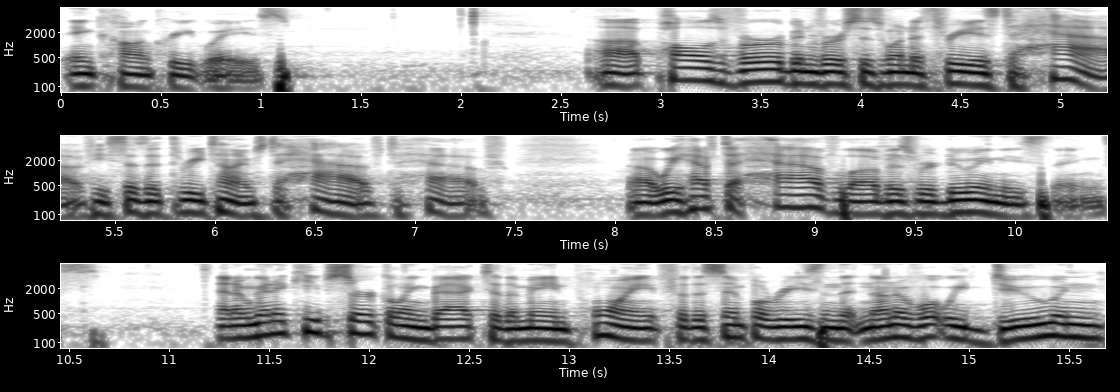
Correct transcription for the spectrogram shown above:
in concrete ways. Uh, Paul's verb in verses 1 to 3 is to have. He says it three times to have, to have. Uh, we have to have love as we're doing these things. And I'm going to keep circling back to the main point for the simple reason that none of what we do in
